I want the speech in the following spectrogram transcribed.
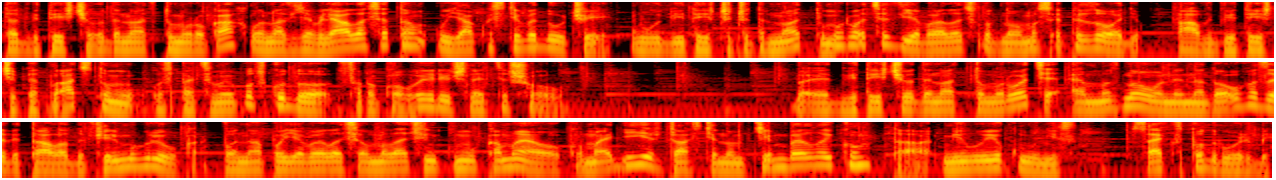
та 2011 роках вона з'являлася там у якості ведучої. У 2014 році з'явилась в одному з епізодів, а в 2015 у спецвипуску до 40-ї річниці шоу. В 2011 році Емма знову ненадовго завітала до фільму Глюка. Вона появилася в малесенькому камео комедії з Джастіном Тімберлейком та Мілою Куніс Секс по дружбі.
